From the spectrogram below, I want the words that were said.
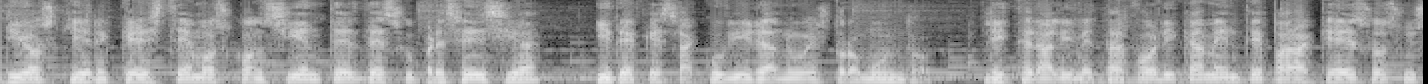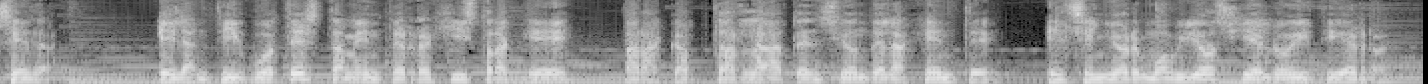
Dios quiere que estemos conscientes de su presencia, y de que sacudirá nuestro mundo, literal y metafóricamente para que eso suceda. El Antiguo Testamento registra que, para captar la atención de la gente, el Señor movió cielo y tierra.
